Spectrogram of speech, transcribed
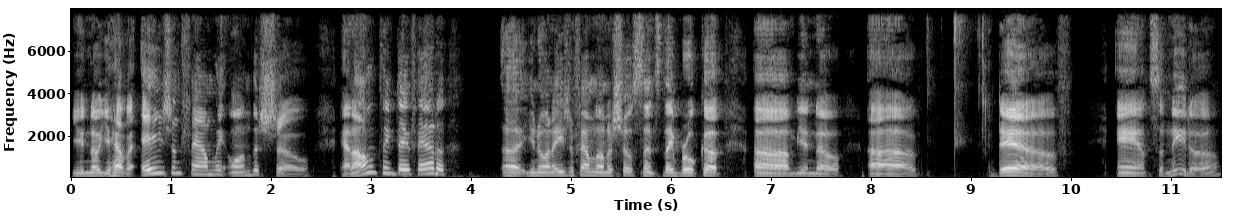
You know, you have an Asian family on the show, and I don't think they've had a uh, you know an Asian family on the show since they broke up. Um, you know, uh, Dev and Sunita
